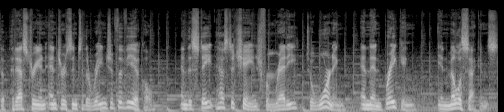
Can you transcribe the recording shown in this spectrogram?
The pedestrian enters into the range of the vehicle, and the state has to change from ready to warning and then braking in milliseconds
